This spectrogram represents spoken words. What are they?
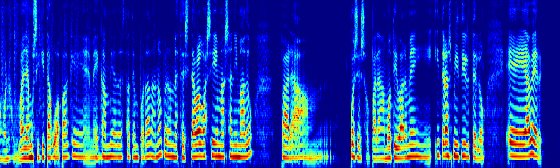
bueno, vaya musiquita guapa que me he cambiado esta temporada, ¿no? Pero necesitaba algo así más animado para, mm, pues eso, para motivarme y, transmitírtelo. Eh, a ver,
